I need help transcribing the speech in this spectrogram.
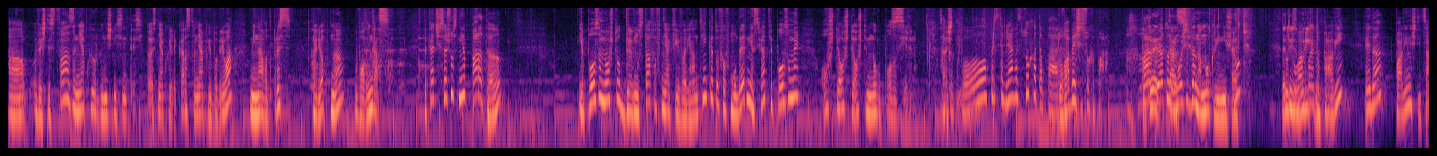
а, вещества за някои органични синтези. Тоест някои лекарства, някои багрила минават през период на воден газ. Така че всъщност ние парата я ползваме още от древността в някакви варианти, като в модерния свят я ползваме още, още, още много по-засилено. А ще- какво представлява сухата пара? Това беше суха пара. Пара, Ето е която не тази. може да намокри нищо, Ето. но Дето това, изгорихме. което прави, е да пали нещица.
